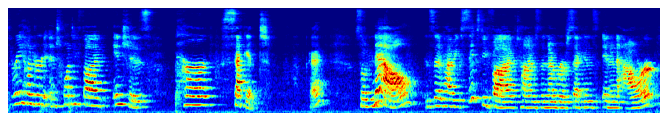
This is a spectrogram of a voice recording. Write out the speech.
325 inches per second. Okay? So now, instead of having 65 times the number of seconds in an hour,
